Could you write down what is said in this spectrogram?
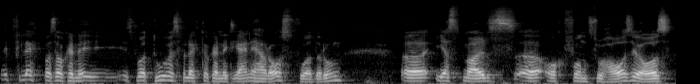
nicht vielleicht war es auch eine, es war durchaus vielleicht auch eine kleine Herausforderung, äh, erstmals äh, auch von zu Hause aus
